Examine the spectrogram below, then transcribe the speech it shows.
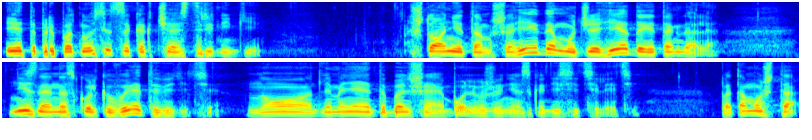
И это преподносится как часть религии. Что они там шахиды, муджахеды и так далее. Не знаю, насколько вы это видите, но для меня это большая боль уже несколько десятилетий. Потому что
